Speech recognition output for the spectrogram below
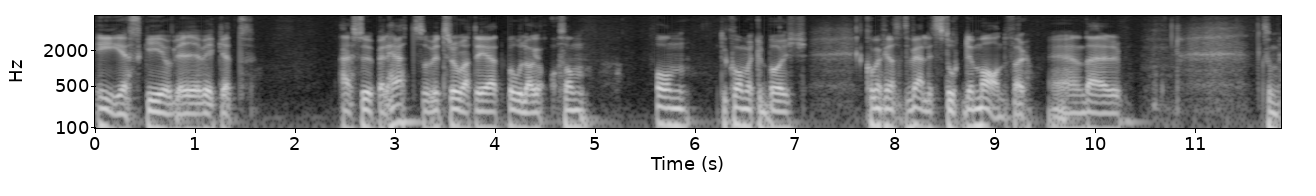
ESG och grejer, vilket är superhett. Så vi tror att det är ett bolag som om du kommer till börs kommer finnas ett väldigt stort demand för. Eh, där liksom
